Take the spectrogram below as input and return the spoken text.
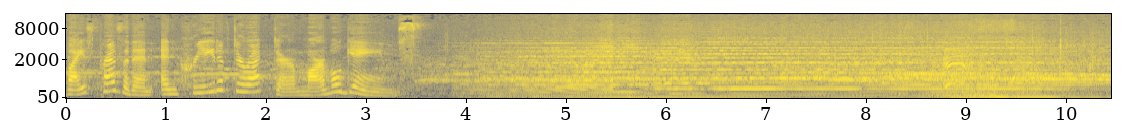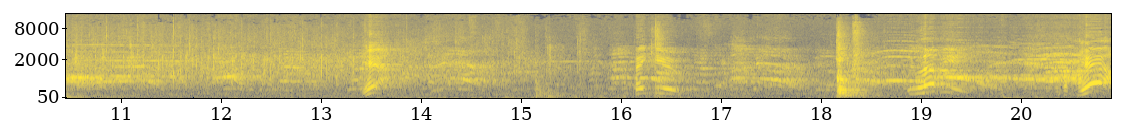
Vice President and Creative Director, Marvel Games. Yeah. Thank you. We love you. Yeah.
